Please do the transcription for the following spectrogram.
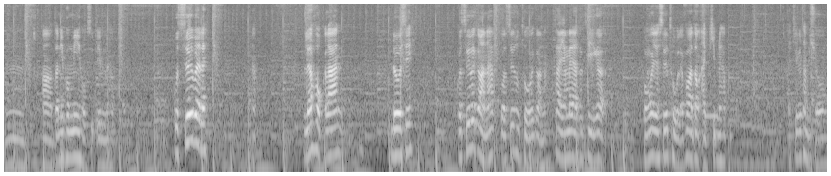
อืมอ่าตอนนี้ผมมี 60M นะครับ กดซื้อไปเลย เหลือ 6 ล้าน ดูสิ กดซื้อไปก่อนนะครับ กดซื้อถูกๆไว้ก่อนนะ ถ้ายังไม่ได้สักทีก็ ผมก็จะซื้อถูกแล้วเพราะว่าต้องอัดคลิปนะครับ อัดคลิปไว้ทำโชว์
